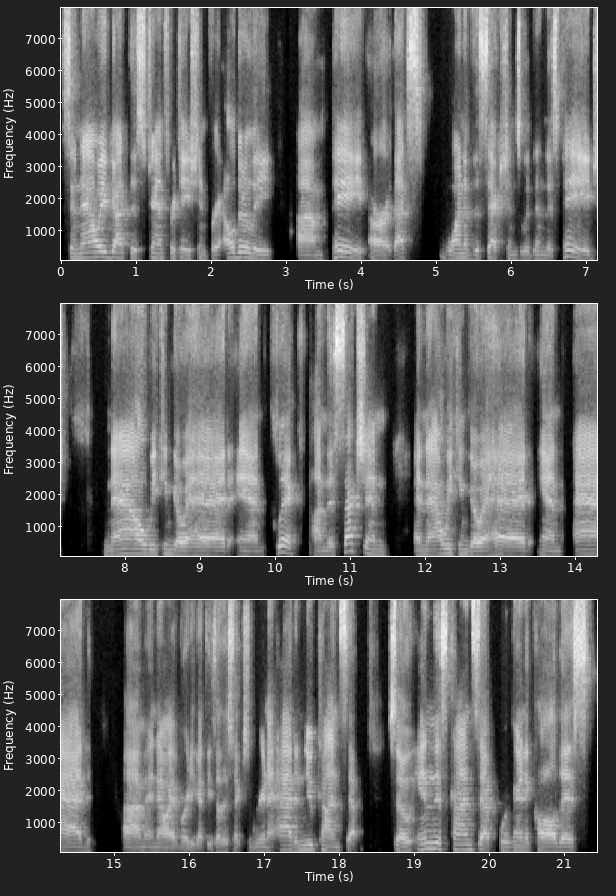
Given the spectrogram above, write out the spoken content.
So now we've got this transportation for elderly um, pay, or that's one of the sections within this page. Now we can go ahead and click on this section, and now we can go ahead and add, um, and now I've already got these other sections, we're gonna add a new concept. So in this concept, we're going to call this,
